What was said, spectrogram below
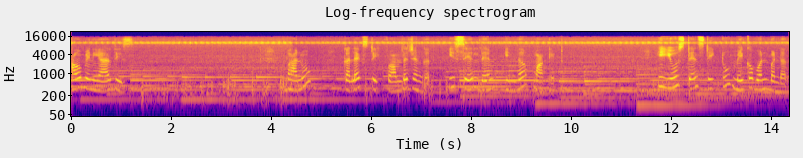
How many are these? Bhanu collects sticks from the jungle. He sells them in the market. He used 10 sticks to make a one bundle.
